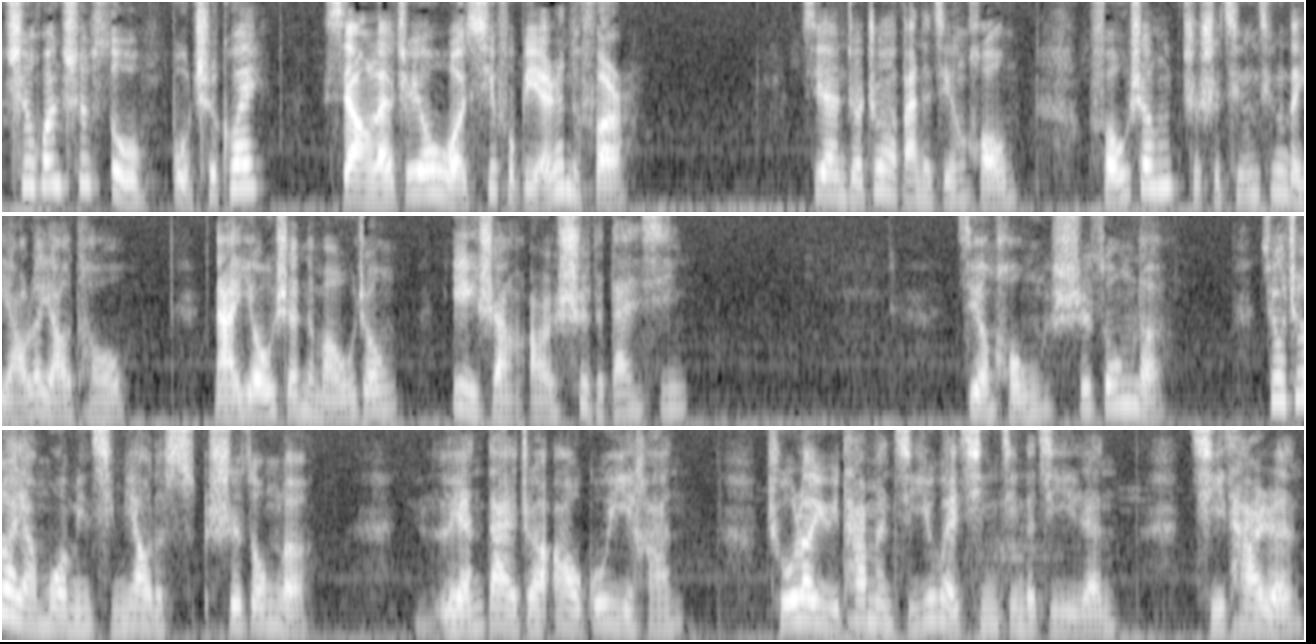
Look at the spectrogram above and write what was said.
吃荤吃素不吃亏。想来只有我欺负别人的份儿。见着这般的惊鸿，浮生只是轻轻地摇了摇头，那幽深的眸中一闪而逝的担心。惊鸿失踪了，就这样莫名其妙的失失踪了，连带着傲孤一寒。除了与他们极为亲近的几人，其他人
